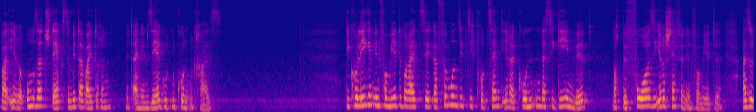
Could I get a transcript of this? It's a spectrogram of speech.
war ihre umsatzstärkste Mitarbeiterin mit einem sehr guten Kundenkreis. Die Kollegin informierte bereits ca. 75 Prozent ihrer Kunden, dass sie gehen wird, noch bevor sie ihre Chefin informierte. Also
